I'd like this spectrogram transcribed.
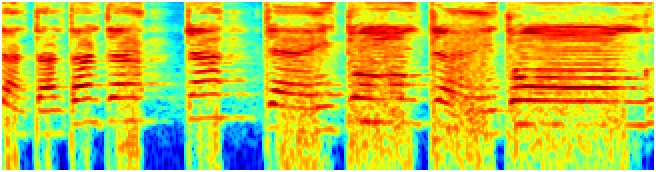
Ding dong, ding dong.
